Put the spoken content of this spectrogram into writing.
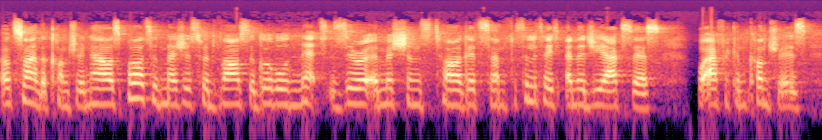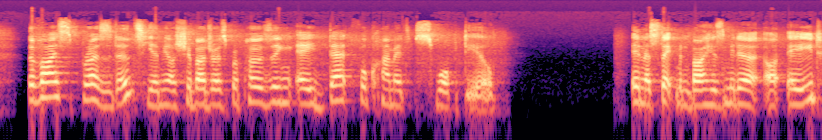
Outside the country now, as part of measures to advance the global net zero emissions targets and facilitate energy access for African countries, the Vice President, Yemi Osinbajo, is proposing a debt for climate swap deal. In a statement by his media uh, aide,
